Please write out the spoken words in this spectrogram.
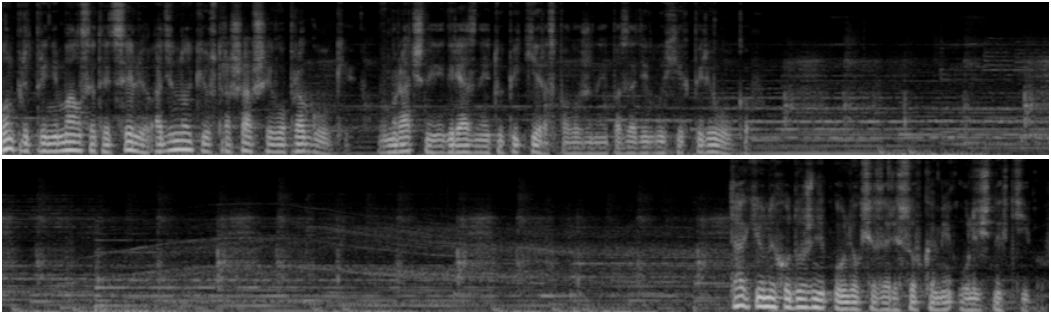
Он предпринимал с этой целью одинокие устрашавшие его прогулки в мрачные и грязные тупики, расположенные позади глухих переулков. Так юный художник увлекся зарисовками уличных типов.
